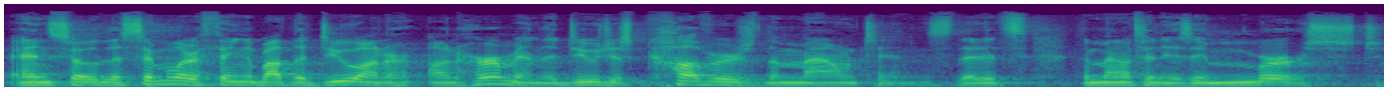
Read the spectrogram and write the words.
And so the similar thing about the dew on, on Hermon, the dew just covers the mountains, that it's, the mountain is immersed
